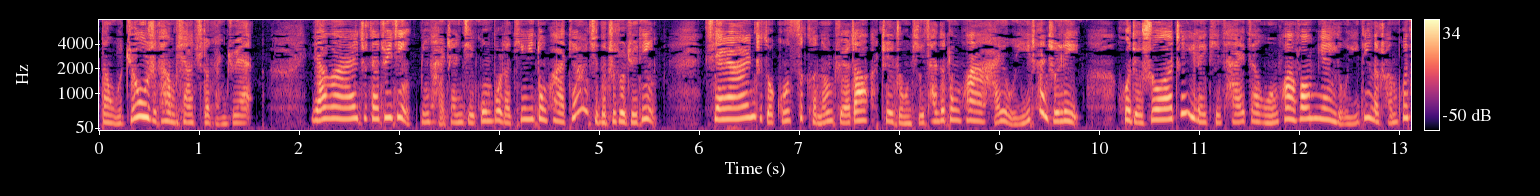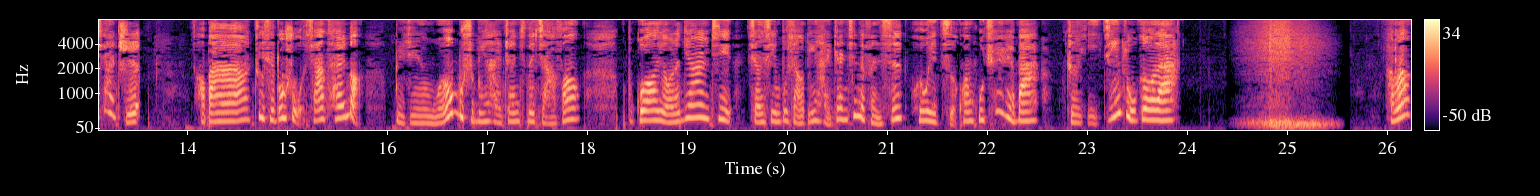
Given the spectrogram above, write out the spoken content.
但我就是看不下去的感觉。然而，就在最近，《滨海战记》公布了 TV 动画第二季的制作决定。显然，制作公司可能觉得这种题材的动画还有一战之力，或者说这一类题材在文化方面有一定的传播价值。好吧，这些都是我瞎猜的，毕竟我又不是《滨海战记》的甲方。不过，有了第二季，相信不少《滨海战记》的粉丝会为此欢呼雀跃吧？这已经足够啦。好了，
